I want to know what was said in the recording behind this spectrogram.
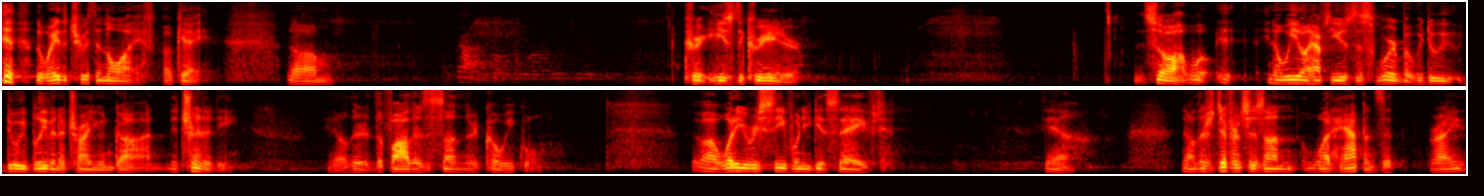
the way the truth and the life. Okay. Um, he's the creator. So, well, it, you know, we don't have to use this word, but we do. Do we believe in a triune God, the Trinity? You know, the Father, the Son, they're co-equal. Uh, what do you receive when you get saved? Yeah. Now, there's differences on what happens, at, right?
